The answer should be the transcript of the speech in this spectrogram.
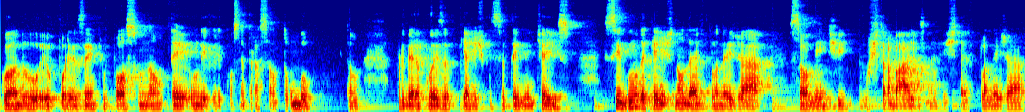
quando eu, por exemplo, posso não ter um nível de concentração tão bom. Então, a primeira coisa que a gente precisa ter em mente é isso. Segunda, é que a gente não deve planejar somente os trabalhos, né? A gente deve planejar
